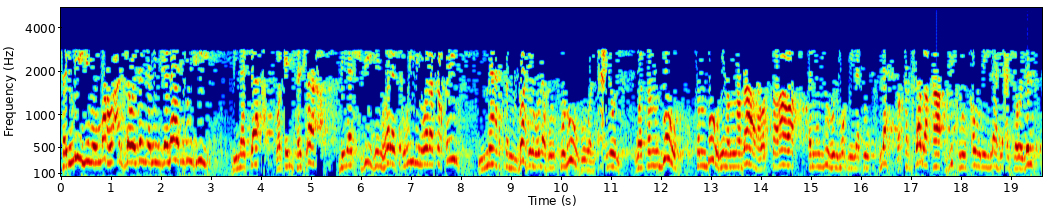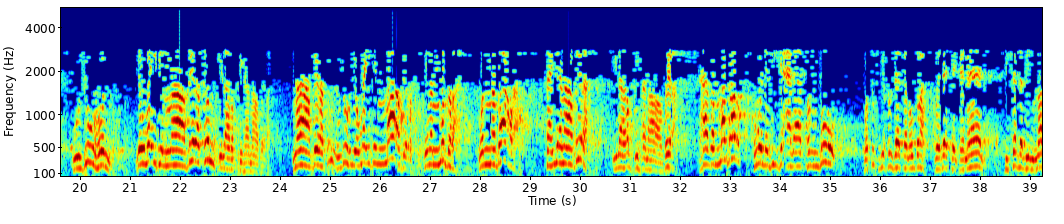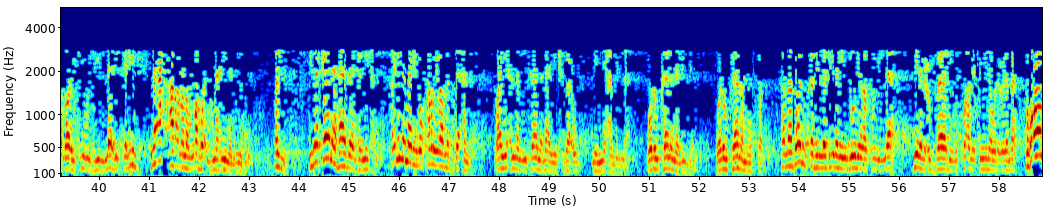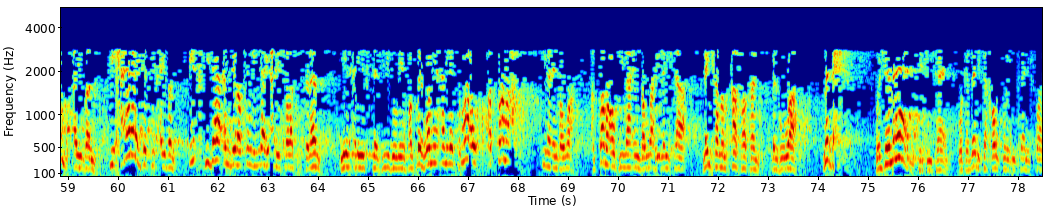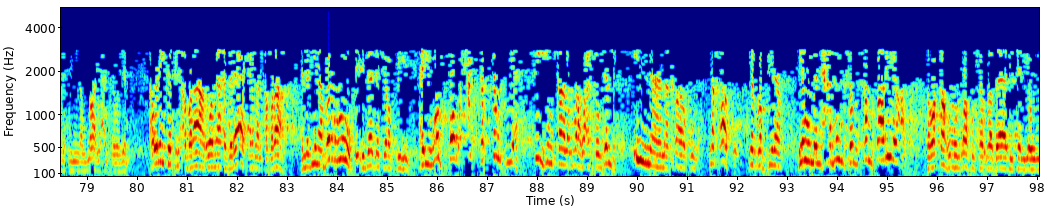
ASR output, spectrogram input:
فيريهم الله عز وجل من جمال وجهه. بما شاء وكيف شاء بلا تشبيه ولا تأويل ولا تعطيل ما تنبهر له القلوب والأعين وتنظر تنظر من النضارة والثراء الوجوه المؤمنة له وقد سبق ذكر قول الله عز وجل وجوه يومئذ ناظرة إلى ربها ناظرة. ناظرة وجوه يومئذ ناظرة من النظرة والنضارة فهي ناظرة إلى ربها ناظرة. هذا النظر هو الذي جعلها تنظر وتصبح ذات نظرة وذات جمال بسبب النظر في وجه الله الكريم. لا حرمنا الله أجمعين منه. طيب إذا كان هذا جميعا فإنما لنقرر مبدا وهي أن الإنسان لا يشبع من نعم الله ولو كان نبيا ولو كان مرسلا فما بالك بالذين من دون رسول الله من العباد والصالحين والعلماء؟ هم أيضا في حاجة أيضا اقتداء برسول الله عليه الصلاة والسلام من أن يستزيدوا من فضله ومن أن يسمعوا الطمع فيما عند الله. الطمع فيما عند الله ليس ليس منقصة بل هو مدح وجمال في الإنسان وكذلك خوف الإنسان الصالح من الله عز وجل. أوليس في الأبرار وما أدراك ما الأبرار؟ الذين بروا بعبادة ربهم أي وفوا حق التوفية فيهم قال الله عز وجل إنا نخاف نخاف من ربنا يوما عبوسا قمطريرا. فوقاهم الله شر ذلك اليوم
